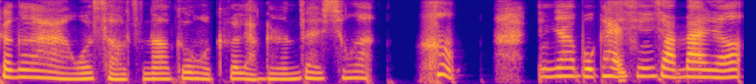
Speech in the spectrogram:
刚刚啊，我嫂子呢跟我哥两个人在凶啊，哼，人家不开心想骂人，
